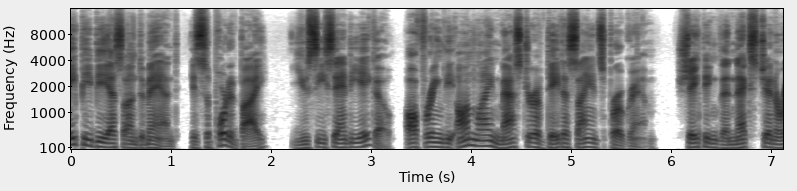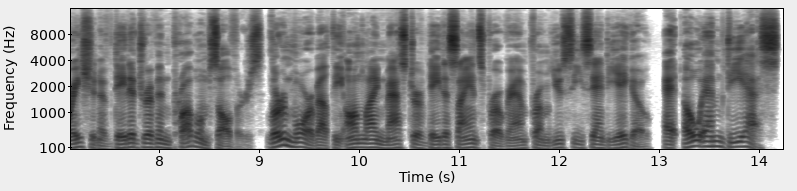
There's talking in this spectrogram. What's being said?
KPBS On Demand is supported by UC San Diego, offering the online Master of Data Science program, shaping the next generation of data driven problem solvers. Learn more about the online Master of Data Science program from UC San Diego at omds.ucsd.edu.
